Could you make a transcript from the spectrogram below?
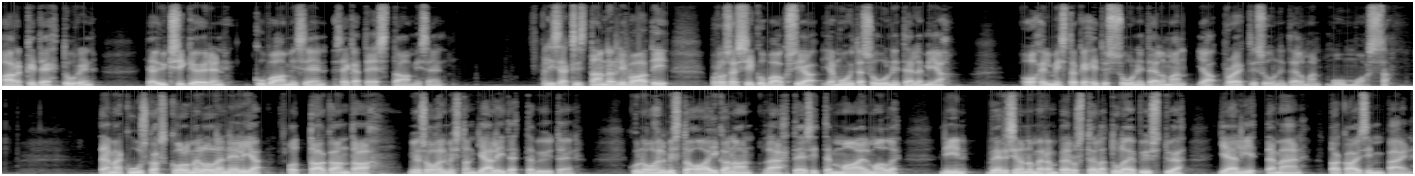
arkkitehtuurin – ja yksiköiden kuvaamiseen sekä testaamiseen. Lisäksi standardi vaatii prosessikuvauksia ja muita suunnitelmia, ohjelmistokehityssuunnitelman ja projektisuunnitelman muun muassa. Tämä 62304 ottaa kantaa myös ohjelmiston jäljitettävyyteen. Kun ohjelmisto aikanaan lähtee sitten maailmalle, niin versionumeron perusteella tulee pystyä jäljittämään takaisinpäin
